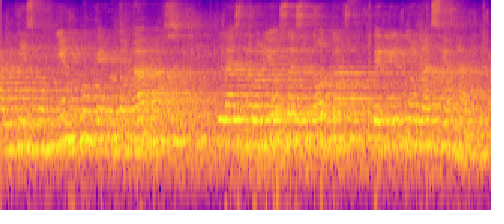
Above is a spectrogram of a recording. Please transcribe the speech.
Al mismo tiempo que entonamos las gloriosas notas del himno nacional.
